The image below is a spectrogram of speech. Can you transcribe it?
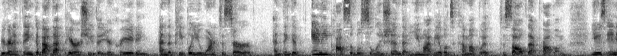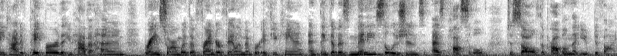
you're gonna think about that parachute that you're creating and the people you want it to serve and think of any possible solution that you might be able to come up with to solve that problem. Use any kind of paper that you have at home, brainstorm with a friend or family member if you can, and think of as many solutions as possible to solve the problem that you've defined.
